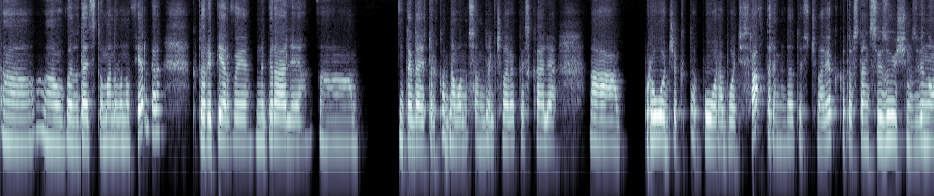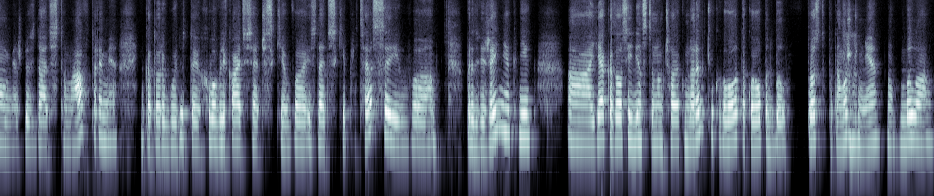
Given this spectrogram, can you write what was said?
а, в издательство Манованов Фербер, которые первые набирали, ну, тогда только одного, на самом деле, человека искали проекта по работе с авторами, да, то есть человека, который станет связующим звеном между издательством и авторами, и который будет их вовлекать всячески в издательские процессы и в продвижение книг. А я оказалась единственным человеком на рынке, у кого такой опыт был. Просто потому, mm-hmm. что мне ну, было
